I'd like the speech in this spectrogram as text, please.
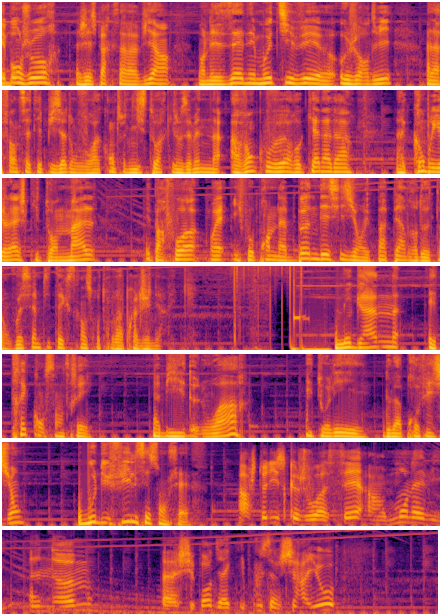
Et bonjour, j'espère que ça va bien. On est zen et motivé euh, aujourd'hui. À la fin de cet épisode, on vous raconte une histoire qui nous amène à Vancouver, au Canada. Un cambriolage qui tourne mal. Et parfois, ouais, il faut prendre la bonne décision et pas perdre de temps. Voici un petit extrait, on se retrouve après le générique. Logan est très concentré. Habillé de noir, étoilé de la profession. Au bout du fil, c'est son chef. Alors je te dis ce que je vois, c'est à mon avis un homme, euh, je sais pas, on dirait qu'il pousse un chariot.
